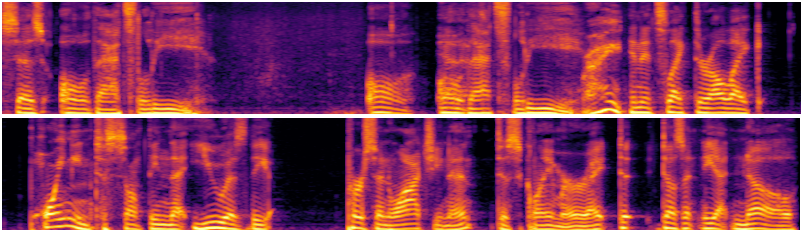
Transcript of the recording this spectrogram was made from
says, "Oh, that's Lee." Oh, oh, that's Lee. Right. And it's like they're all like pointing to something that you, as the person watching it, disclaimer, right, d- doesn't yet know.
